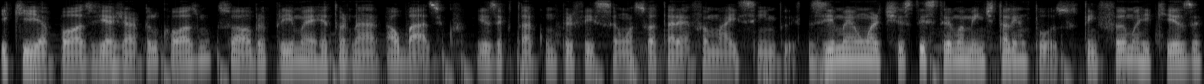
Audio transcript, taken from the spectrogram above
e que, após viajar pelo cosmo, sua obra-prima é retornar ao básico e executar com perfeição a sua tarefa mais simples. Zima é um artista extremamente talentoso, tem fama, riqueza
